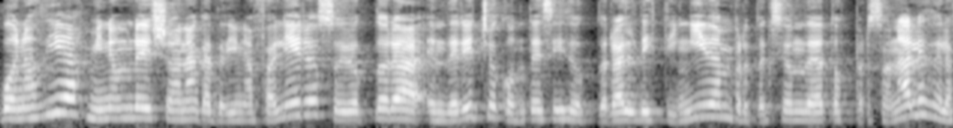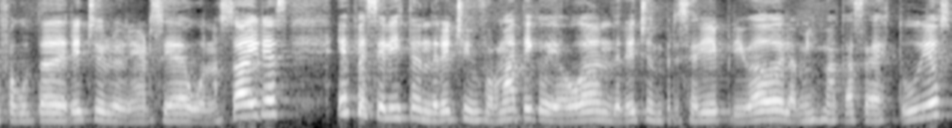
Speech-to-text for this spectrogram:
Buenos días, mi nombre es Joana Caterina Faliero, soy doctora en Derecho con tesis doctoral distinguida en protección de datos personales de la Facultad de Derecho de la Universidad de Buenos Aires, especialista en Derecho Informático y abogada en Derecho Empresarial y Privado de la misma Casa de Estudios,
